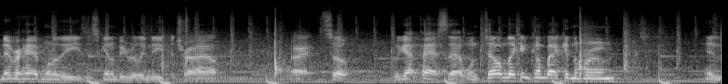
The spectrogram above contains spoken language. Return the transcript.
Never had one of these. It's gonna be really neat to try out. All right, so we got past that one. Tell them they can come back in the room. and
